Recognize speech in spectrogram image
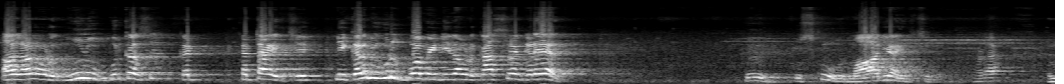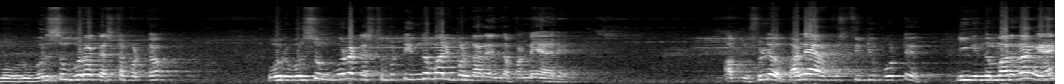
அதனால உனக்கு மூணு பொற்காசு கட் கட் ஆயிடுச்சு நீ கிளம்பி ஊருக்கு போக வேண்டியது உனக்கு காசுலாம் கிடையாது. ம். புஸ்கும் ஒரு மாதிரி ஆயிடுச்சு. நம்ம ஒரு வருஷம் பூரா கஷ்டப்பட்டோம். ஒரு வருஷம் பூரா கஷ்டப்பட்டு இந்த மாதிரி பண்றாரு இந்த பண்ணையாரு. அப்படின்னு சொல்லி பண்ணையாரை பிடிச்சி திட்டி போட்டு நீங்க இந்த மாதிரி தாங்க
